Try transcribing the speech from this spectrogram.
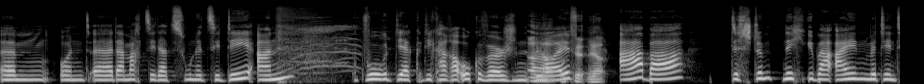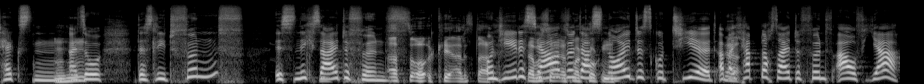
Ähm, und äh, da macht sie dazu eine CD an, wo der, die Karaoke-Version läuft, okay, ja. aber das stimmt nicht überein mit den Texten. Mhm. Also das Lied 5 ist nicht Seite 5. Ach so, okay, alles klar. Und jedes Da Jahr wird das gucken. neu diskutiert. Aber Ja. ich habe doch Seite 5 auf. Ja,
